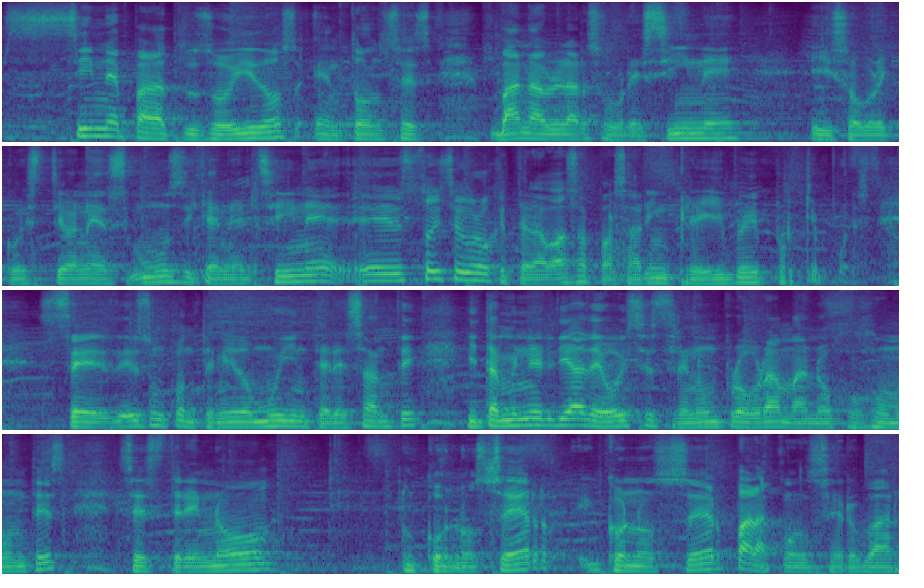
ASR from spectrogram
Cine para, tus oídos, entonces van a hablar sobre cine y sobre cuestiones música en el cine. Estoy seguro que te la vas a pasar increíble porque pues es un contenido muy interesante y también el día de hoy se estrenó un programa, ¿no, Jojo Montes? Se estrenó conocer, conocer para conservar.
